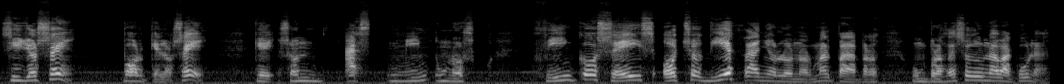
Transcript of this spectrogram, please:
Si yo sé, porque lo sé, que son unos 5, 6, 8, 10 años lo normal para un proceso de una vacuna.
